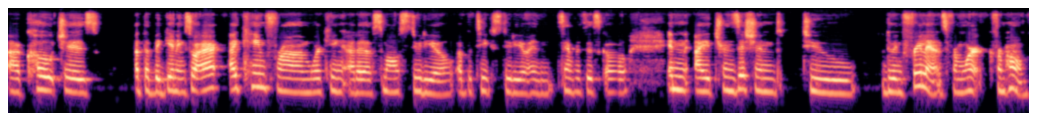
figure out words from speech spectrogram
uh, coaches at the beginning. So I I came from working at a small studio, a boutique studio in San Francisco, and I transitioned to doing freelance from work from home.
